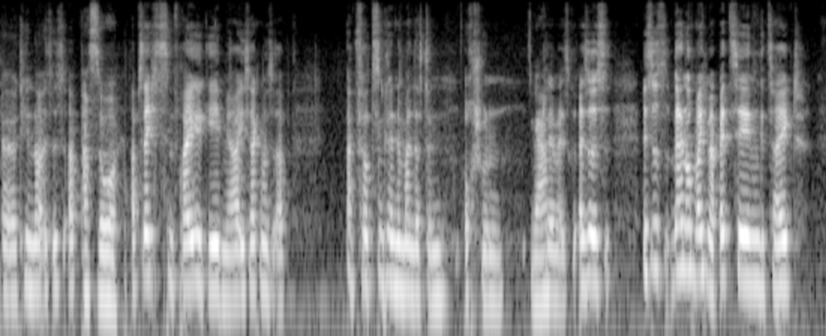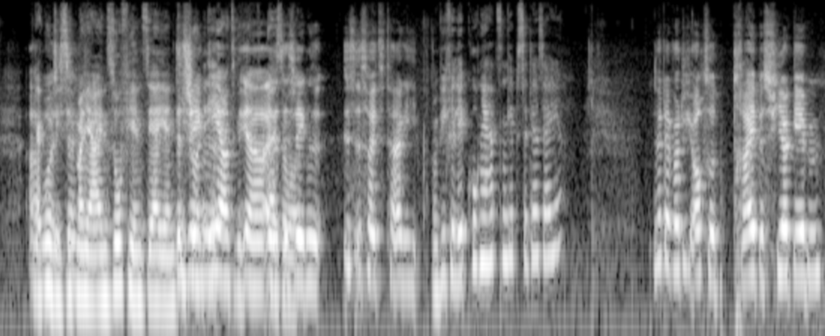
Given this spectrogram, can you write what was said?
äh, Kinder, es ist ab, Ach so. ab 16 freigegeben, ja, ich sag mal so, ab, ab 14 könnte man das dann auch schon Ja. teilweise. Also es, es ist, werden auch manchmal Bettszenen gezeigt. Aber Ja gut, die sieht sag- man ja in so vielen Serien. Die deswegen, schon eher. Ja, also, deswegen ist es heutzutage, Und wie viele Lebkuchenherzen gibst du der Serie? ne, da würde ich auch so drei bis vier geben.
